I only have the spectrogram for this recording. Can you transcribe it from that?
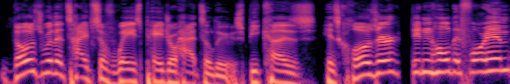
those were the types of ways Pedro had to lose because his closer didn't hold it for him,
